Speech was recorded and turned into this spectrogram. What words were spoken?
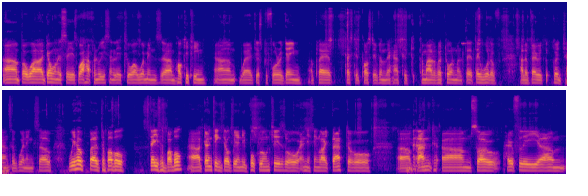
Uh, but what I don't want to see is what happened recently to our women's um, hockey team, um, where just before a game, a player tested positive and they had to come out of a tournament. They, they would have had a very good chance of winning. So we hope uh, the bubble stays a bubble. Uh, I don't think there'll be any book launches or anything like that or uh, planned. Um, so hopefully um,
